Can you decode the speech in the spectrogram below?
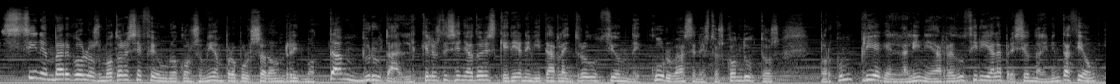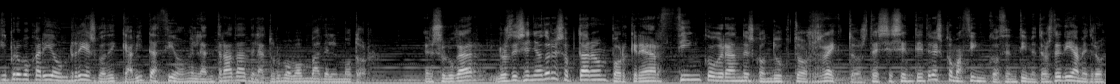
Sin embargo, los motores F1 consumían propulsor a un ritmo tan brutal que los diseñadores querían evitar la introducción de curvas en estos conductos porque un pliegue en la línea reduciría la presión de alimentación y provocaría un riesgo de cavitación en la entrada de la turbobomba del motor. En su lugar, los diseñadores optaron por crear cinco grandes conductos rectos de 63,5 centímetros de diámetro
